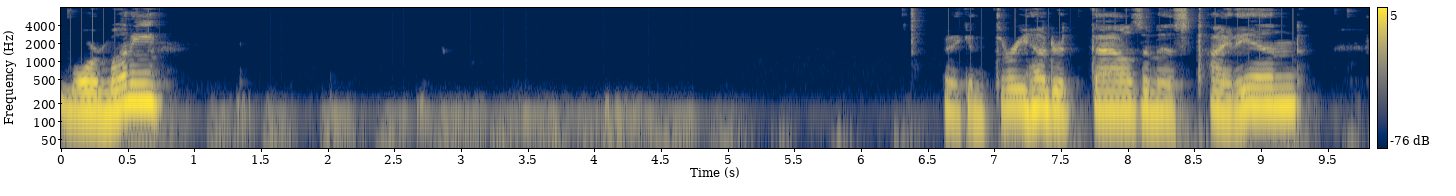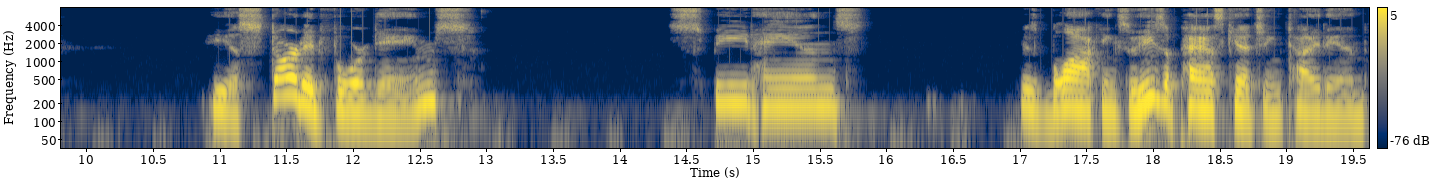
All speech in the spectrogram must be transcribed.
More money. Making 300,000 as tight end. He has started four games. Speed hands. His blocking. So he's a pass catching tight end.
